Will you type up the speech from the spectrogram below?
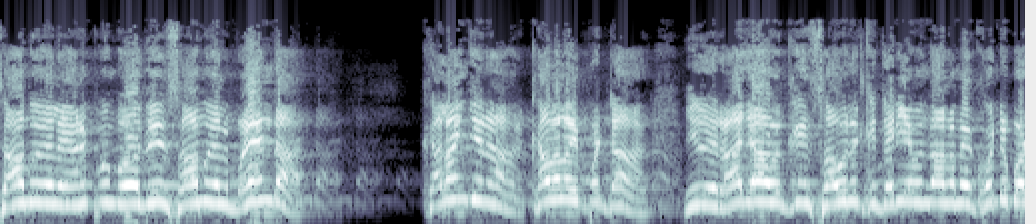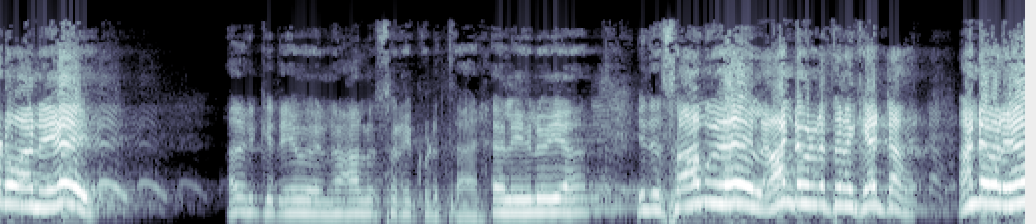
சாமுகளை அனுப்பும் போது சாமுகள் பயந்தார். கலங்கினார். கவலைப்பட்டார். இது ராஜாவுக்கு சவுலுக்கு தெரிய வந்தாலுமே கொண்டு போடுவானே. அதற்கு தேவன் ஆலோசனை கொடுத்தார். இந்த சாமுவேல் ஆண்டவரிடத்தில் கேட்டார். ஆண்டவரே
